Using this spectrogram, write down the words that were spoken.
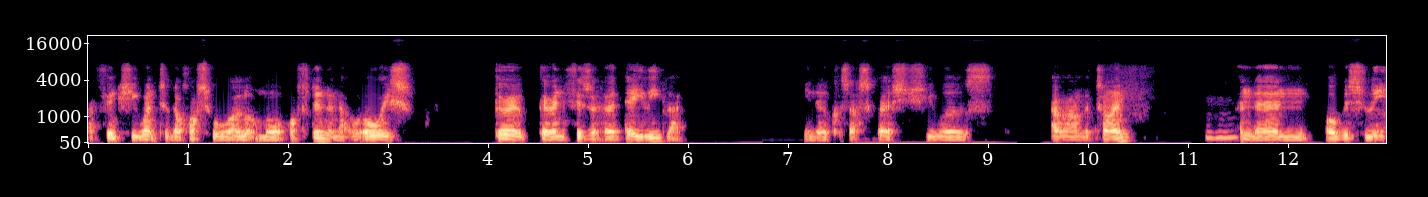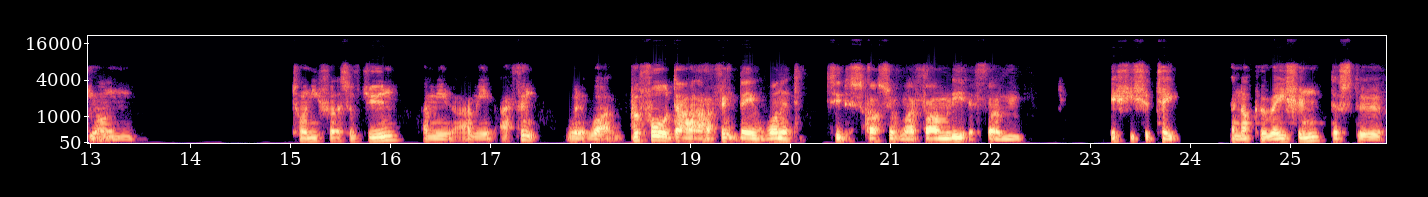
I think she went to the hospital a lot more often, and I would always go go and visit her daily, like you know, because that's where she was around the time. hmm And then obviously on twenty first of June, I mean, I mean, I think when- well before that, I think they wanted to discuss with my family if um if she should take an operation just to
